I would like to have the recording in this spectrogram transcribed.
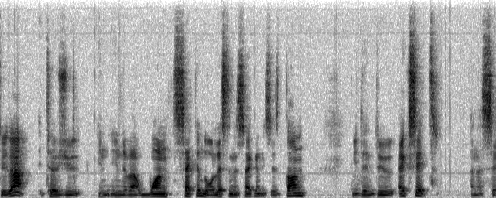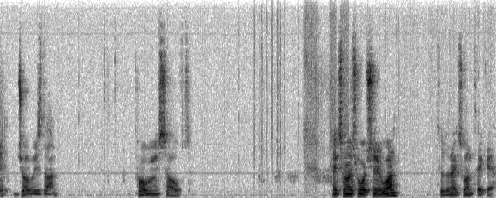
Do that, it tells you in, in about one second or less than a second. It says done. You then do exit, and that's it. Job is done. Problem is solved. Thanks so much for watching, everyone. Till the next one, take care.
